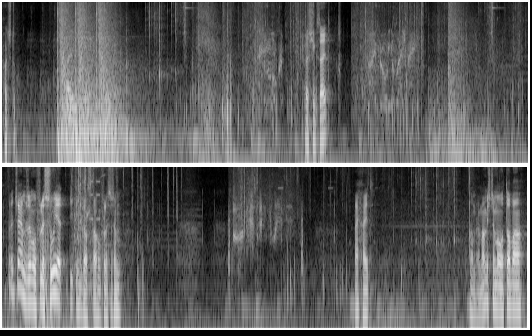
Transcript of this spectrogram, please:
Chodź tu. Flashing side. Powiedziałem, że mu flashuje i, dostał flashem. I hide. Dobra, mam jeszcze Mołotowa.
